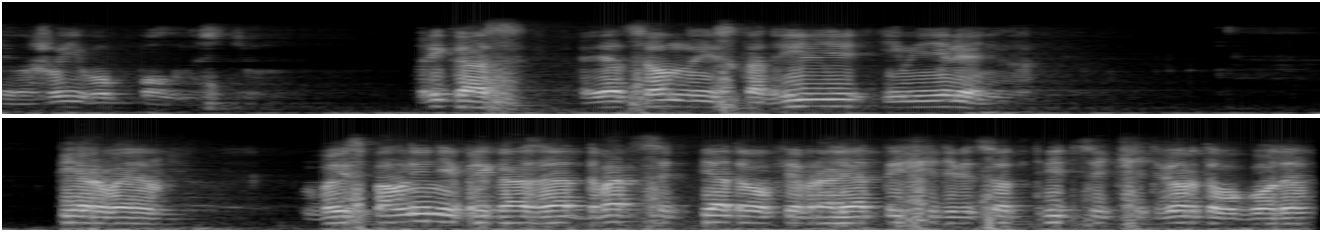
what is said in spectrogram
Привожу его полностью. Приказ авиационной эскадрильи имени Ленина. Первое. В исполнении приказа от 25 февраля 1934 года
